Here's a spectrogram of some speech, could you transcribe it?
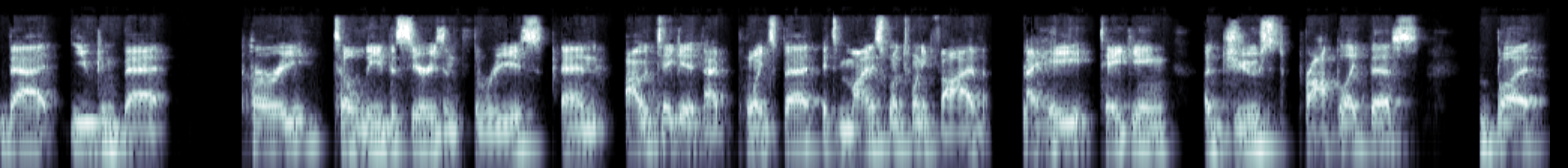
that you can bet Curry to lead the series in threes, and I would take it at PointsBet. It's minus one twenty five. I hate taking a juiced prop like this, but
